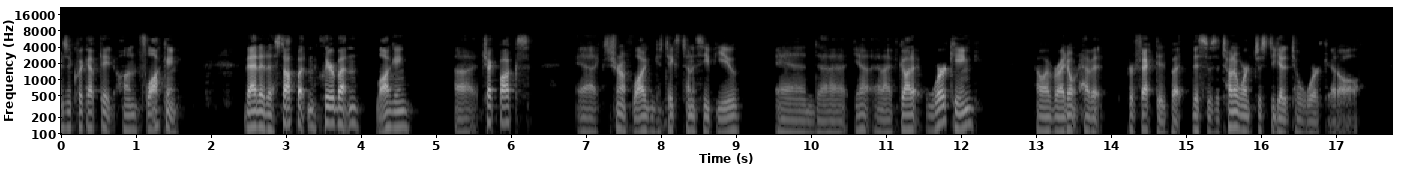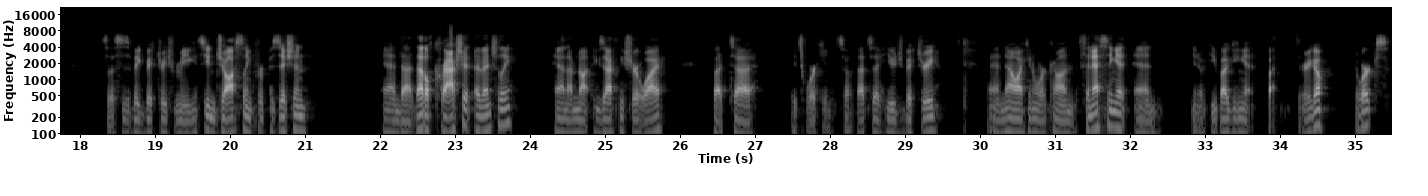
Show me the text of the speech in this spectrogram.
Here's a quick update on flocking. I've added a stop button, clear button, logging, uh, checkbox. Uh, turn off logging because it takes a ton of CPU, and uh, yeah, and I've got it working. However, I don't have it perfected, but this is a ton of work just to get it to work at all. So this is a big victory for me. You can see in jostling for position, and uh, that'll crash it eventually, and I'm not exactly sure why, but uh, it's working. So that's a huge victory. And now I can work on finessing it and you know debugging it. But there you go, it works.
